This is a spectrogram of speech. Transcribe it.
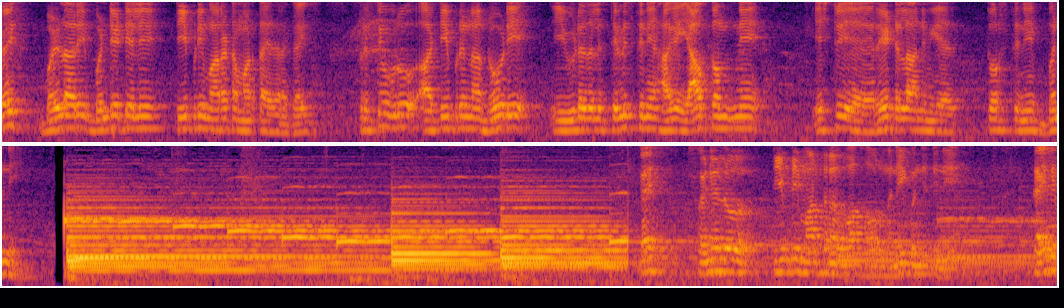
ಗೈಸ್, ಬಳ್ಳಾರಿ ಬಂಡೇಟಿಯಲ್ಲಿ ಟೀ ಪುಡಿ ಮಾರಾಟ ಮಾಡ್ತಾ ಇದ್ದಾರೆ, ಗೈಸ್. ಪ್ರತಿಯೊಬ್ಬರು ಆ ಟೀ ಪುಡಿನ ನೋಡಿ ಈ ವಿಡಿಯೋದಲ್ಲಿ ತಿಳಿಸ್ತೀನಿ. ಹಾಗೆ ಯಾವ ಕಂಪ್ನಿ ಎಷ್ಟು ರೇಟ್ ಎಲ್ಲ ನಿಮಗೆ ತೋರಿಸ್ತೀನಿ. ಬನ್ನಿ. ಫೈನಲು ಟಿ ಪಿ ಮಾಡ್ತಾರಲ್ವಾ, ಅವ್ರ ಮನೆಗೆ ಬಂದಿದ್ದೀನಿ. ಕೈಲಿ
